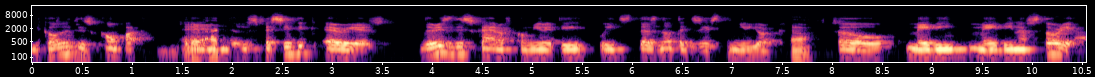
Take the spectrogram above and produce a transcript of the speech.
because it is compact and in specific areas there is this kind of community which does not exist in New York. Oh. So maybe maybe in Astoria,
